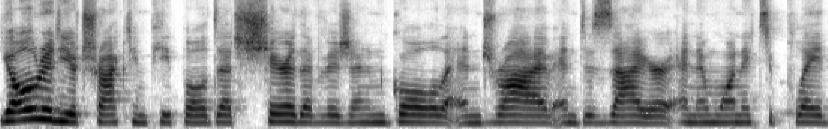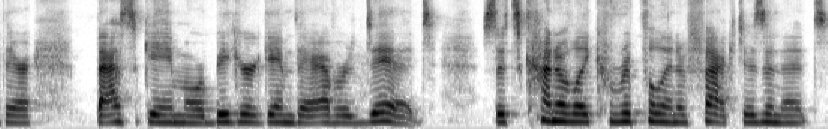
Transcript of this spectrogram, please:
you're already attracting people that share that vision, and goal, and drive and desire and then wanted to play their best game or bigger game they ever did. So it's kind of like ripple in effect, isn't it?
